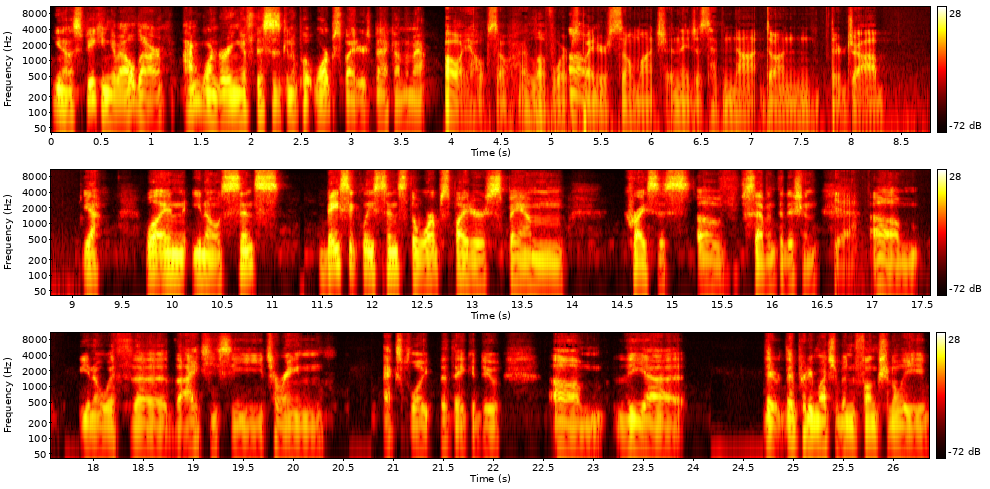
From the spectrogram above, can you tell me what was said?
you know speaking of Eldar, I'm wondering if this is going to put warp spiders back on the map. Oh, I hope so. I love warp um, spiders so much, and they just have not done their job. Yeah, well, and you know since basically since the warp spider spam crisis of seventh edition, yeah, um, you know with the the ITC terrain exploit that they could do. Um, the uh, they they pretty much have been functionally,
